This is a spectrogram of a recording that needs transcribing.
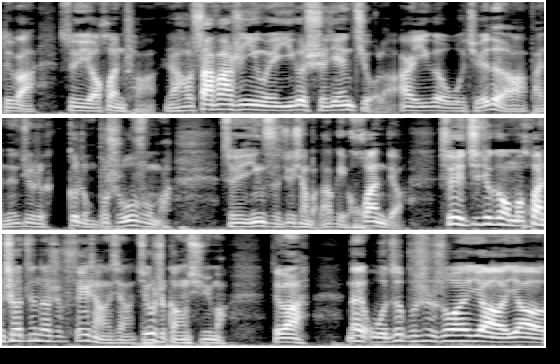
对吧？所以要换床，然后沙发是因为一个时间久了，二一个我觉得啊，反正就是各种不舒服嘛，所以因此就想把它给换掉。所以这就跟我们换车真的是非常像，就是刚需嘛，对吧？那我这不是说要要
